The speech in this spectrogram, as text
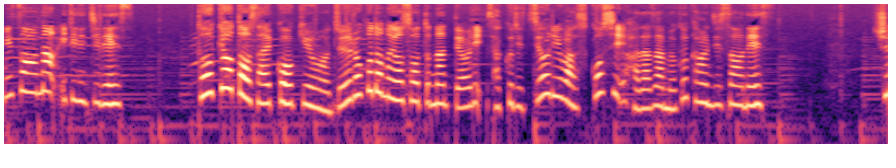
みそうな一日です。東京都最高気温は16度の予想となっており昨日よりは少し肌寒く感じそうです。週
